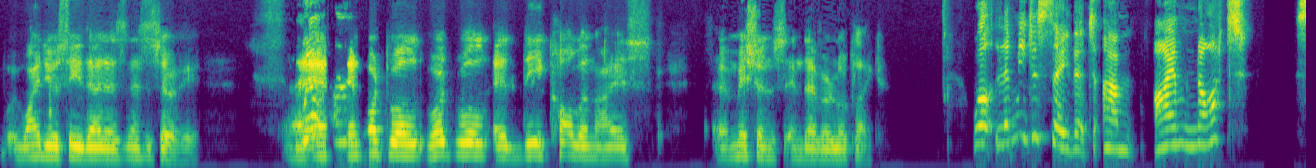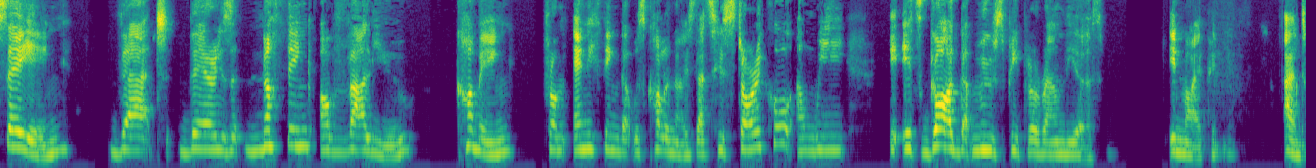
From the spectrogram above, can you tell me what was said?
why do you see that as necessary? Well, and, um, and, what will what will a decolonized uh, missions endeavor look like? Well, let me just say that um, I'm not saying that there is nothing of value coming from anything that was colonized. That's historical, and we it's God that moves people around the earth, in my opinion, and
